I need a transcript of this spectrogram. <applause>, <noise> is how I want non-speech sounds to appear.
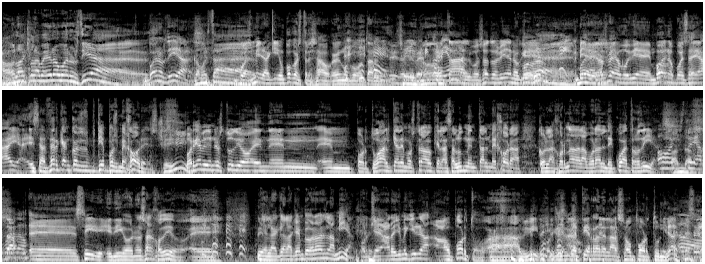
Hola, Clavero, buenos días. Buenos días. ¿Cómo estás? Pues mira, aquí un poco estresado, que vengo un poco tarde. <laughs> Sí, ¿no? ¿Qué tal? ¿Vosotros bien o qué? Bien. Bien, Bueno. os veo muy bien. Bueno, pues eh, hay- eh, se acercan cosas, tiempos mejores. Sí. Porque ha habido un estudio en, en- en Portugal que ha demostrado que la salud mental mejora con la jornada laboral de cuatro días. Oh, Anda. estoy de acuerdo. Eh, sí, y digo, nos han jodido. <laughs> Eh, la, que- la que ha empeorado es la mía, porque ahora yo me quiero ir a, a Oporto a, a vivir, porque <laughs> es la tierra de las oportunidades. <laughs>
